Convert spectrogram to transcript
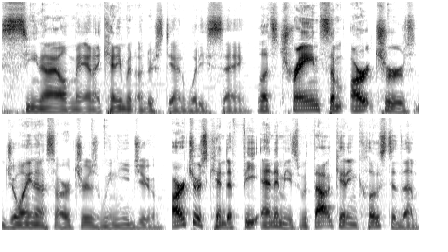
senile man, I can't even understand what he's saying. Let's train some archers. Join us, archers. We need you. Archers can defeat enemies without getting close to them.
